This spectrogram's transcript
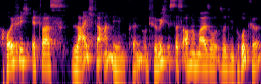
häufig etwas leichter annehmen können. Und für mich ist das auch nochmal so, so die Brücke,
